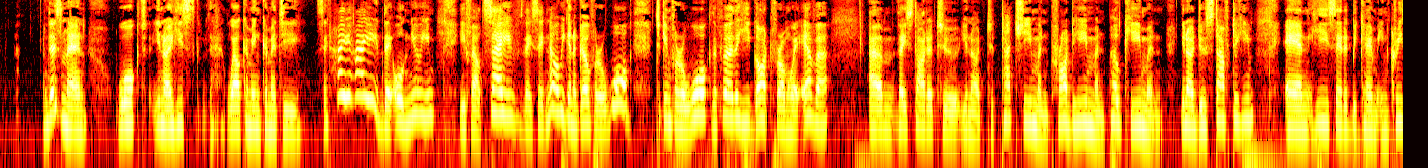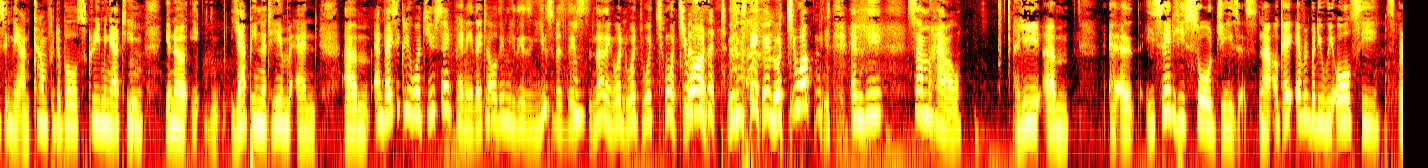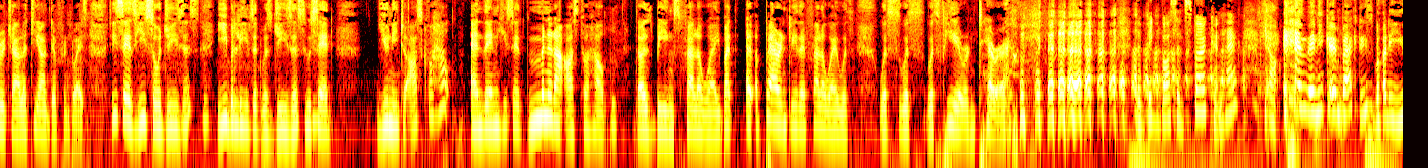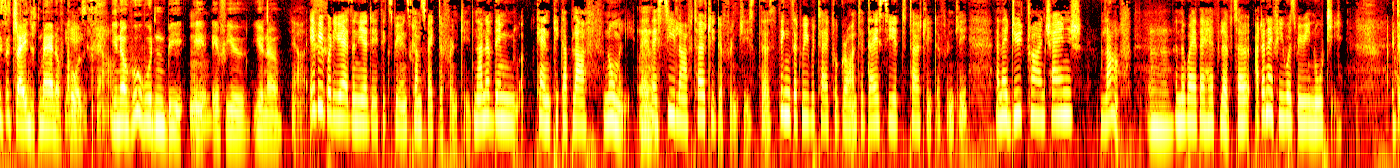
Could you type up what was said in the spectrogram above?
this man walked, you know, his welcoming committee said, hi, hi. They all knew him. He felt safe. They said, no, we're going to go for a walk. Took him for a walk. The further he got from wherever, um, they started to, you know, to touch him and prod him and poke him and, you know, do stuff to him. And he said it became increasingly uncomfortable, screaming at him, you know, yapping at him and, um, and basically what you said, Penny, they told him this is useless, this, nothing, what, what, what, what you This is want? it. This is it, what you want? And he somehow, he, um, uh, he said he saw Jesus. Now, okay, everybody, we all see spirituality in different ways. He says he saw Jesus. He believes it was Jesus who said, you need to ask for help. And then he said, the minute I asked for help, those beings fell away. But uh, apparently they fell away with, with, with, with fear and terror. the big boss had spoken hey yeah and then he came back to his body. He's a changed man, of course. Yes, yeah. You know, who wouldn't be i- if you, you know, Yeah, everybody who has a near-death experience comes back differently. None of them can pick up life normally. They, they see life totally differently. Those things that we would take for granted, they see it totally differently. And they do try and change life mm. and the way they have lived. So I don't know if he was very naughty.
